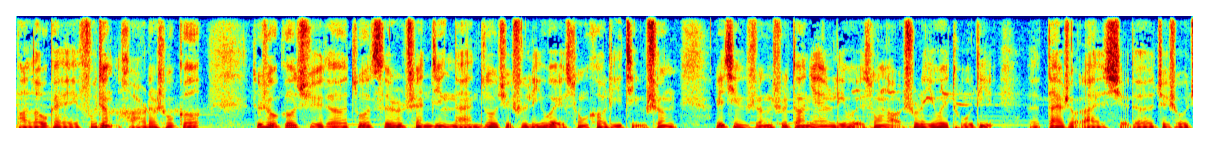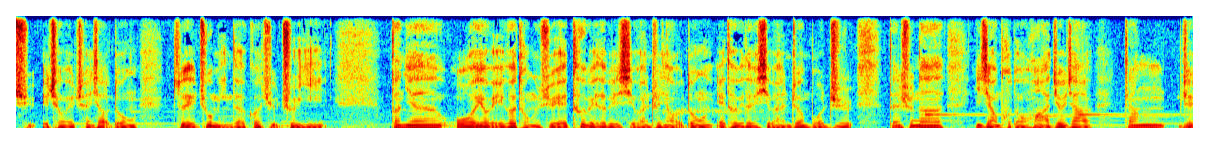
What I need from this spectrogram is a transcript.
把楼给扶正，好好的收歌。这首歌曲的作词是陈近南，作曲是李伟松和李景生。李景生是当年李伟松老师的一位徒弟，呃，带着来写的这首曲，也成为陈晓东最著名的歌曲之一。当年我有一个同学特别特别喜欢陈晓东，也特别特别喜欢张柏芝，但是呢，一讲普通话就叫张，就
